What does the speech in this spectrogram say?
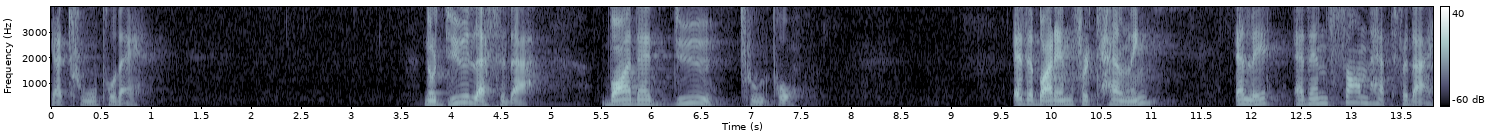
Jeg tror på deg. Når du leser det, hva er det du tror på? Er det bare en fortelling, eller er det en sannhet for deg?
